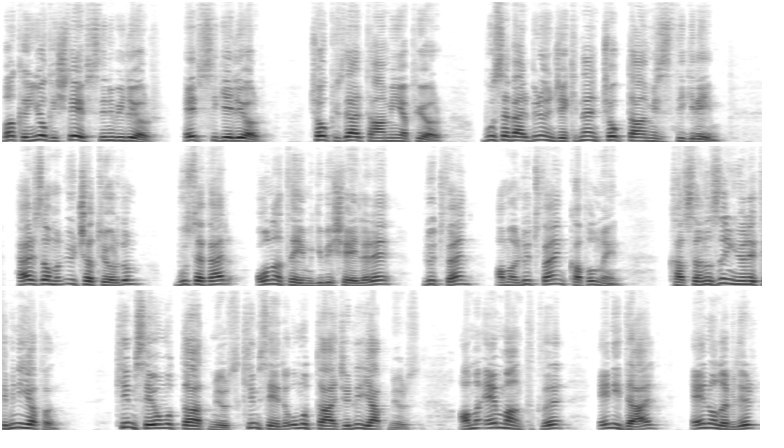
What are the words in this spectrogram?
Bakın yok işte hepsini biliyor. Hepsi geliyor. Çok güzel tahmin yapıyor. Bu sefer bir öncekinden çok daha gireyim. Her zaman 3 atıyordum. Bu sefer 10 atayım gibi şeylere lütfen ama lütfen kapılmayın. Kasanızın yönetimini yapın. Kimseye umut dağıtmıyoruz. Kimseye de umut tacirliği yapmıyoruz. Ama en mantıklı, en ideal, en olabilir,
